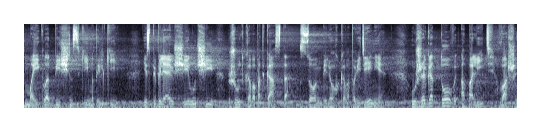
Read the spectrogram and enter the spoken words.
мои кладбищенские мотыльки. Испепеляющие лучи жуткого подкаста «Зомби легкого поведения» уже готовы опалить ваши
